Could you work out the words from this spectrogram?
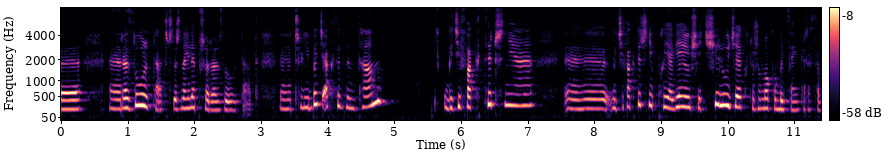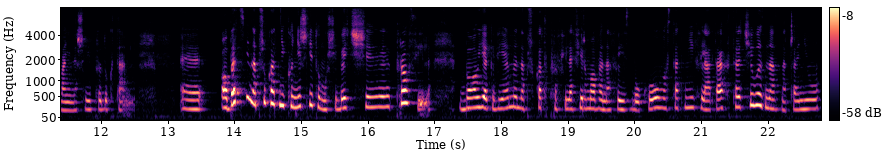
rezultat, czy też najlepszy rezultat. Czyli być aktywnym tam, gdzie faktycznie gdzie faktycznie pojawiają się ci ludzie, którzy mogą być zainteresowani naszymi produktami. Obecnie na przykład niekoniecznie to musi być e, profil, bo jak wiemy, na przykład profile firmowe na Facebooku w ostatnich latach traciły na znaczeniu,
